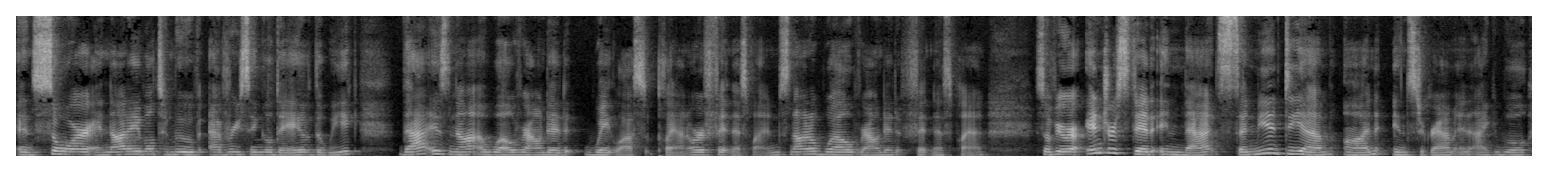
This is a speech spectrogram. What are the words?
and sore and not able to move every single day of the week. That is not a well rounded weight loss plan or a fitness plan. It's not a well rounded fitness plan. So if you're interested in that, send me a DM on Instagram and I will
